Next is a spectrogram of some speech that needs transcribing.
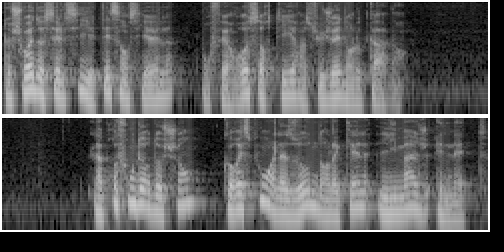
Le choix de celle-ci est essentiel pour faire ressortir un sujet dans le cadre. La profondeur de champ correspond à la zone dans laquelle l'image est nette.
